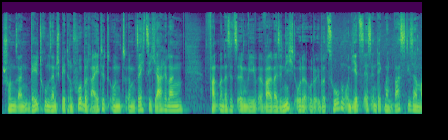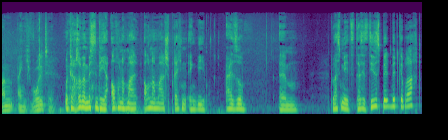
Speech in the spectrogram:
schon seinen Weltruhm, seinen späteren vorbereitet und ähm, 60 Jahre lang fand man das jetzt irgendwie wahlweise nicht oder, oder überzogen und jetzt erst entdeckt man, was dieser Mann eigentlich wollte. Und darüber müssen wir ja auch nochmal auch noch mal sprechen irgendwie. Also, ähm, du hast mir jetzt, das jetzt dieses Bild mitgebracht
